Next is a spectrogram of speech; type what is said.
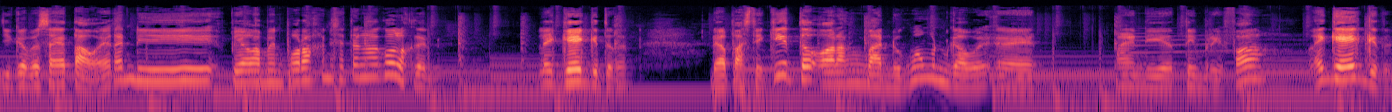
jika saya tahu ya kan di Piala Menpora kan saya tengah gol kan lege gitu kan. Udah pasti gitu orang Bandung mau eh, main di tim rival lege gitu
